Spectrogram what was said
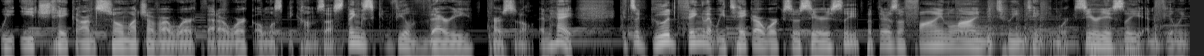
we each take on so much of our work that our work almost becomes us. Things can feel very personal. And hey, it's a good thing that we take our work so seriously, but there's a fine line between taking work seriously and feeling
